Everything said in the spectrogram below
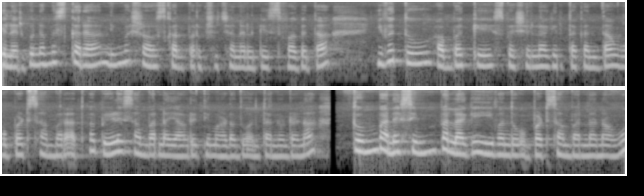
ಎಲ್ಲರಿಗೂ ನಮಸ್ಕಾರ. ನಿಮ್ಮ ಶ್ರಾವಸ್ ಕಲ್ಪವೃಕ್ಷ ಚಾನಲ್ಗೆ ಸ್ವಾಗತ. ಇವತ್ತು ಹಬ್ಬಕ್ಕೆ ಸ್ಪೆಷಲ್ ಆಗಿರ್ತಕ್ಕಂಥ ಒಬ್ಬಟ್ಟು ಸಾಂಬಾರು ಅಥವಾ ಬೇಳೆ ಸಾಂಬಾರನ್ನ ಯಾವ ರೀತಿ ಮಾಡೋದು ಅಂತ ನೋಡೋಣ. ತುಂಬಾ ಸಿಂಪಲ್ಲಾಗಿ ಈ ಒಂದು ಒಬ್ಬಟ್ಟು ಸಾಂಬಾರನ್ನ ನಾವು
